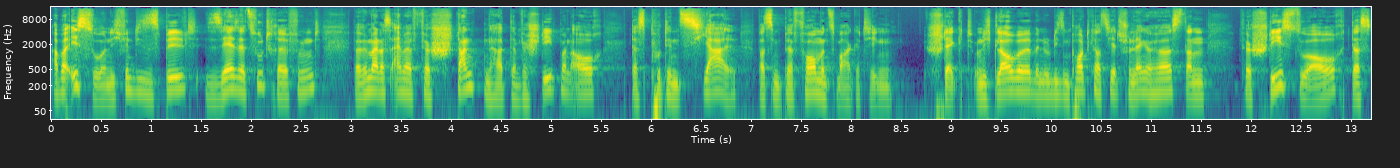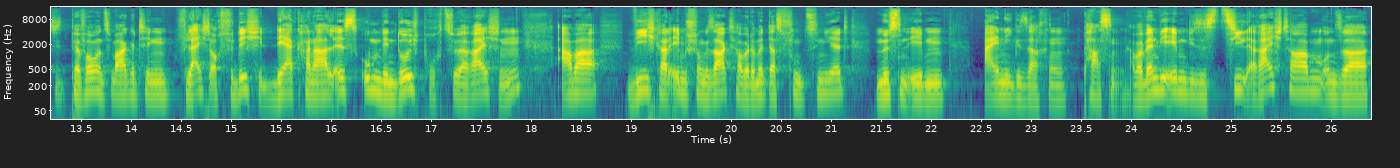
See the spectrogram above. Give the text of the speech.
aber ist so. Und ich finde dieses Bild sehr, sehr zutreffend, weil wenn man das einmal verstanden hat, dann versteht man auch das Potenzial, was im Performance Marketing steckt. Und ich glaube, wenn du diesen Podcast jetzt schon länger hörst, dann verstehst du auch, dass Performance Marketing vielleicht auch für dich der Kanal ist, um den Durchbruch zu erreichen. Aber wie ich gerade eben schon gesagt habe, damit das funktioniert, müssen eben einige Sachen passen. Aber wenn wir eben dieses Ziel erreicht haben, unser,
